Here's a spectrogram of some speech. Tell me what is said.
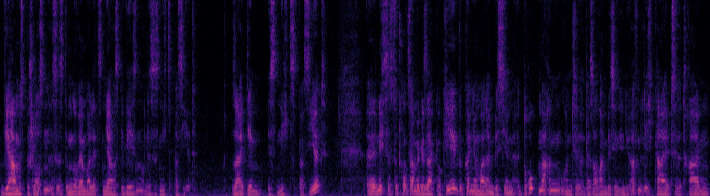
wir haben es beschlossen, es ist im November letzten Jahres gewesen und es ist nichts passiert. Seitdem ist nichts passiert. Äh, nichtsdestotrotz haben wir gesagt, okay, wir können ja mal ein bisschen Druck machen und äh, das auch ein bisschen in die Öffentlichkeit äh, tragen.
